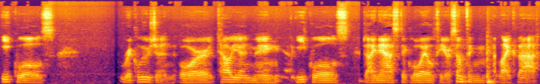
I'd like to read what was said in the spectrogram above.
equals reclusion or Tao Yuanming equals dynastic loyalty or something like that.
